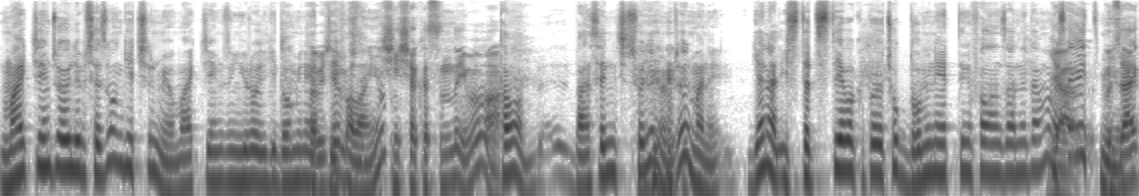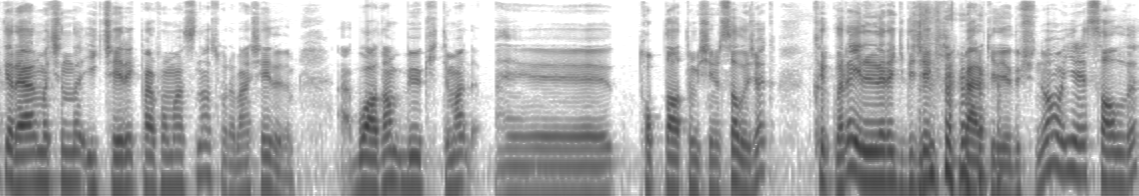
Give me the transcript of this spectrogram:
Mike James öyle bir sezon geçirmiyor. Mike James'in Euroligi domine Tabii ettiği canım, falan yok. İşin şakasındayım ama. Tamam ben senin için söylemiyorum canım hani genel istatistiğe bakıp böyle çok domine ettiğini falan zanneden varsa ya, etmiyor. Özellikle Real maçında ilk çeyrek performansından sonra ben şey dedim. Bu adam büyük ihtimal ee, top dağıtım işini salacak. 40'lara 50'lere gidecek belki diye düşündüm ama yine saldı.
